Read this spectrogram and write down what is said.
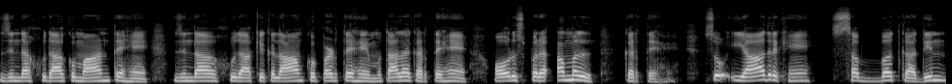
زندہ خدا کو مانتے ہیں، زندہ خدا کے کلام کو پڑھتے ہیں، مطالعہ کرتے ہیں اور اس پر عمل کرتے ہیں۔ سو یاد رکھیں، سبت کا دن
